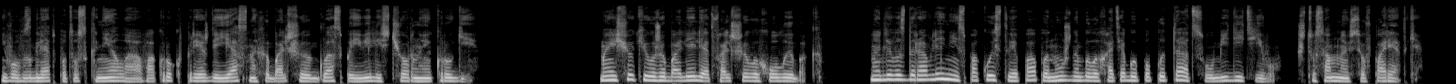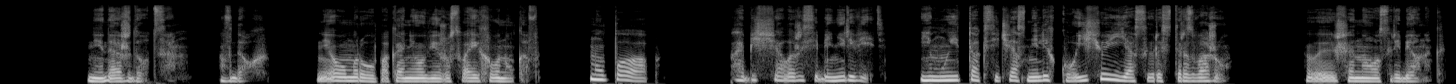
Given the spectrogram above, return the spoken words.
Его взгляд потускнел, а вокруг прежде ясных и больших глаз появились черные круги. Мои щеки уже болели от фальшивых улыбок. Но для выздоровления и спокойствия папы нужно было хотя бы попытаться убедить его, что со мной все в порядке. Не дождутся. Вдох. Не умру, пока не увижу своих внуков. Ну, пап, пообещала же себе не реветь. Ему и так сейчас нелегко, еще и я сырость развожу. Выше нос, ребенок.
